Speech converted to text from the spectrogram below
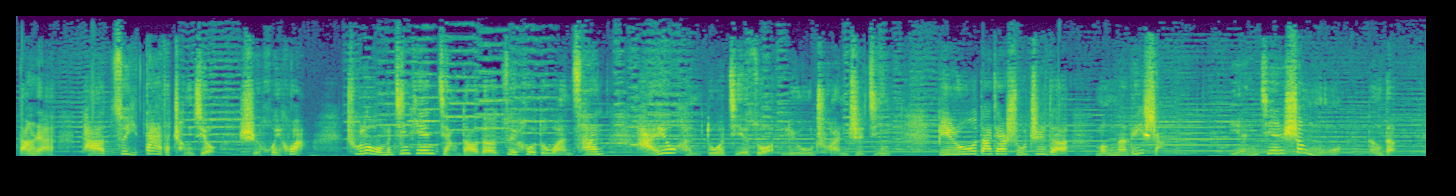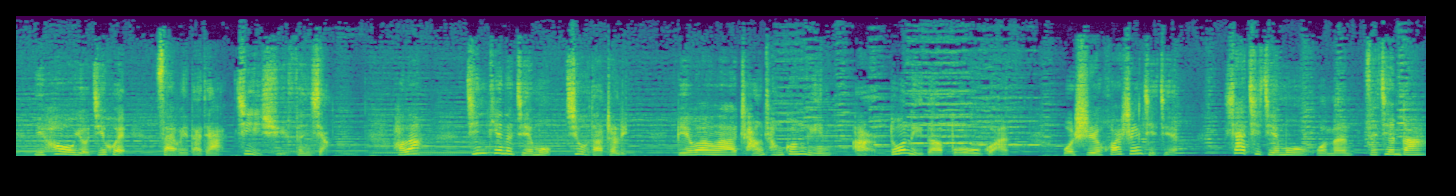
当然，他最大的成就是绘画。除了我们今天讲到的《最后的晚餐》，还有很多杰作流传至今，比如大家熟知的《蒙娜丽莎》《岩间圣母》等等。以后有机会再为大家继续分享。好啦。今天的节目就到这里，别忘了常常光临耳朵里的博物馆。我是花生姐姐，下期节目我们再见吧。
